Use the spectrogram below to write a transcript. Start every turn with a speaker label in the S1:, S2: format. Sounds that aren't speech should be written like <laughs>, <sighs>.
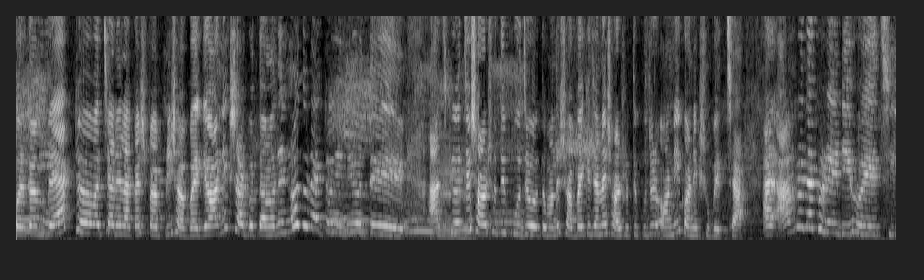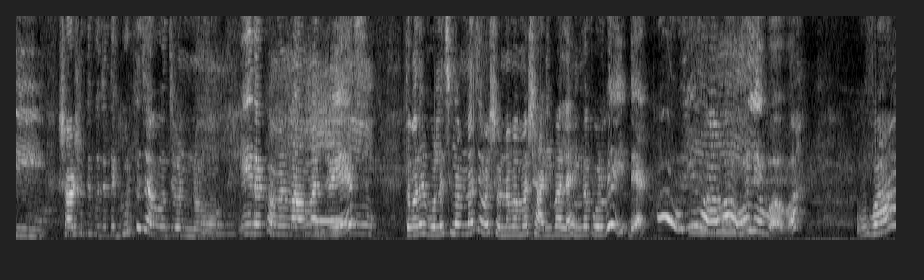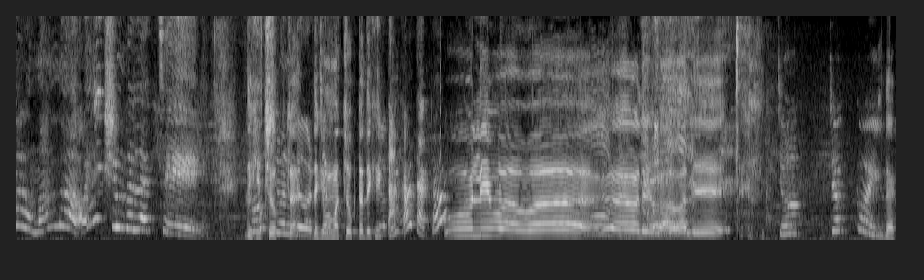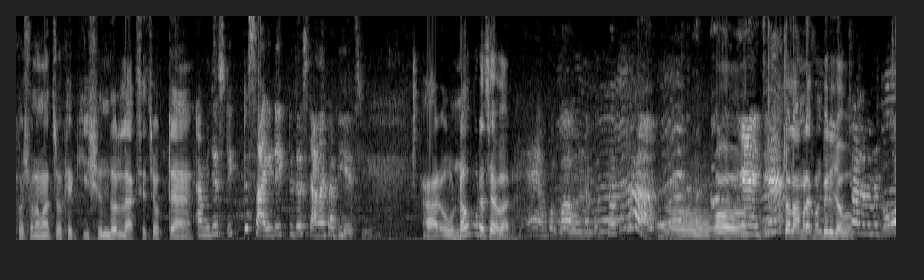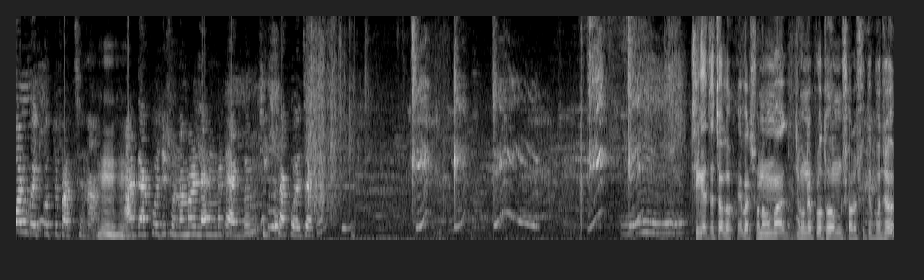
S1: Welcome back to our channel Akash Papri সবাইকে অনেক স্বাগত আমাদের নতুন একটা ভিডিওতে। আজকে হচ্ছে সরস্বতী পুজো। তোমাদের সবাইকে জানাই সরস্বতী পুজোর অনেক অনেক শুভেচ্ছা। আর আমরা দেখো রেডি হয়েছি সরস্বতী পুজোতে ঘুরতে যাওয়ার জন্য। এই দেখো আমার মামার ড্রেস তোমাদের বলেছিলাম না যে আমার সোনা মামা শাড়ি বা লেহেঙ্গা পরবে? এই দেখো ওলে বাবা ওলে বাবা। ওয়াও মামা অনেক সুন্দর লাগছে।
S2: দেখি চোখটা দেখি মামার চোখটা দেখি। ওলে বাবা ওলে বাবা লে
S1: চোখ চোখ কই?
S2: দেখো সোনামার চোখে কি সুন্দর লাগছে চোখটা।
S1: আমি জাস্ট একটু সাইডে একটু জাস্ট টানাটা দিয়েছি।
S2: আর ওড়নাও পড়েছে আবার।
S1: হ্যাঁ ও বাবা করতে হবে না?
S2: ও ও। চলো আমরা এখন বেরিয়ে যাব।
S1: চলো আমরা ও আর ওয়েট করতে পারছে না। আর দেখো যে সোনামার লেহেঙ্গাটা একদম ঠিকঠাক হয়েছে এখন।
S2: ঠিক আছে, চলো, এবার সোনা মামা জীবনের প্রথম সরস্বতী পুজো।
